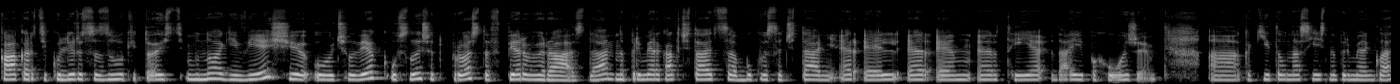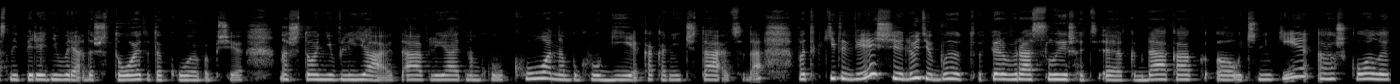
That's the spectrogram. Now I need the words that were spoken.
как артикулируются звуки. То есть многие вещи человек услышит просто в первый раз, да, например, как читаются буквы сочетания RL, RN, RT, да, и похоже похожие. А какие-то у нас есть, например, гласные переднего ряда. Что это такое вообще? На что они влияют? Да? Влияют на букву К, на букву Г, как они читаются. Да? Вот какие-то вещи люди будут в первый раз слышать, э, когда как э, ученики э, школы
